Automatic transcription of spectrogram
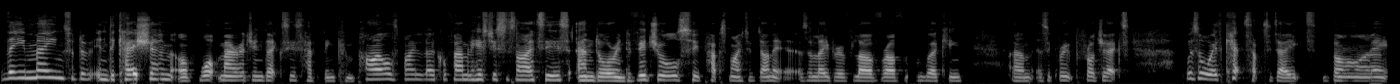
the main sort of indication of what marriage indexes had been compiled by local family history societies and or individuals who perhaps might have done it as a labour of love rather than working um, as a group project was always kept up to date by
